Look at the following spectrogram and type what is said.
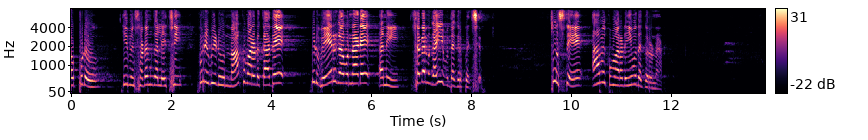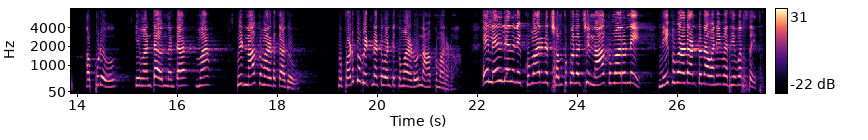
అప్పుడు ఈమె సడన్గా లేచి "ఒరే, వీడు నా కుమారుడు కాదే వీడు వేరుగా ఉన్నాడే అని సడన్గా ఈమె దగ్గరికి వచ్చింది. చూస్తే ఆమె కుమారుడు ఈమె దగ్గర ఉన్నాడు అప్పుడు ఈమె అంటా ఉందంట మా వీడు నా కుమారుడు కాదు. నువ్వు పడుకోబెట్టినటువంటి కుమారుడు నా కుమారుడు. ఏ లేదు లేదు నీ కుమారుని చంపుకొని వచ్చి నా కుమారుణ్ణి నీ కుమారుడు అంటున్నావని ఈమె రివర్స్ అవుతుంది.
